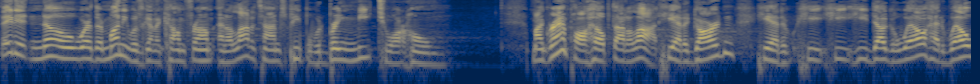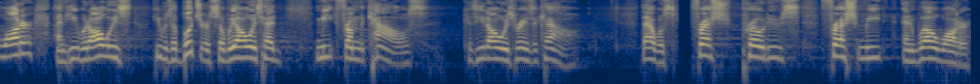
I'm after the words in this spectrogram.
they didn't know where their money was going to come from, and a lot of times people would bring meat to our home. My grandpa helped out a lot. He had a garden. He had a, he, he, he dug a well, had well water, and he would always, he was a butcher, so we always had meat from the cows because he'd always raise a cow. That was fresh produce, fresh meat, and well water.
